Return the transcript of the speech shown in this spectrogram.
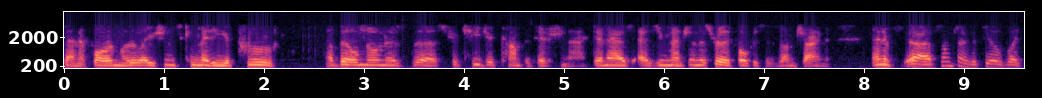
Senate Foreign Relations Committee approved a bill known as the Strategic Competition Act. And as, as you mentioned, this really focuses on China. And if, uh, sometimes it feels like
